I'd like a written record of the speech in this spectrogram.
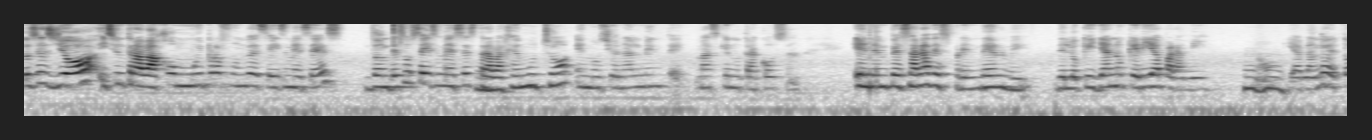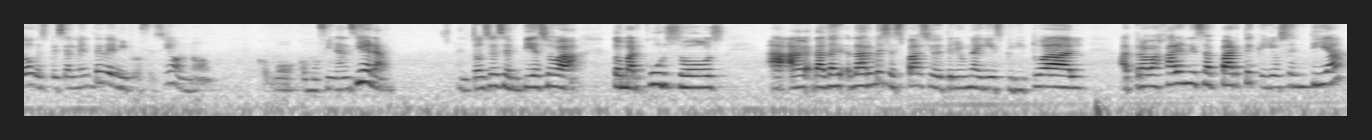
Entonces yo hice un trabajo muy profundo de seis meses, donde esos seis meses trabajé mucho emocionalmente, más que en otra cosa, en empezar a desprenderme de lo que ya no quería para mí, ¿no? Y hablando de todo, especialmente de mi profesión, ¿no? Como, como financiera. Entonces empiezo a tomar cursos, a, darme ese espacio de tener una guía espiritual, a trabajar en esa parte que yo sentía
